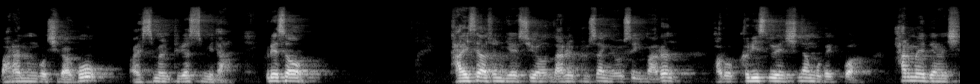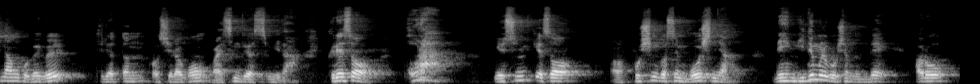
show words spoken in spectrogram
말하는 것이라고 말씀을 드렸습니다. 그래서 다윗의 자손 예수여 나를 불쌍히 여기서 이 말은 바로 그리스도의 신앙 고백과 하나님에 대한 신앙 고백을 드렸던 것이라고 말씀드렸습니다. 그래서 보라 예수님께서 어, 보신 것은 무엇이냐? 내 믿음을 보셨는데 바로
